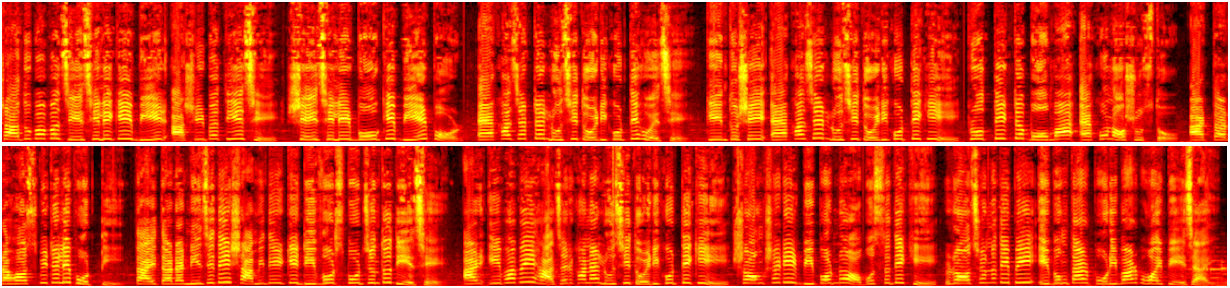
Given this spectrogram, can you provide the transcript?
সাধু বাবা যে ছেলেকে বিয়ের আশীর্বাদ দিয়েছে, সেই ছেলের বউকে বিয়ের পর এক হাজারটা লুচি তৈরি করতে হয়েছে। কিন্তু সেই এক হাজার লুচি তৈরি করতে গিয়ে প্রত্যেকটা বৌমা এখন অসুস্থ। আর তারা হসপিটালে ভর্তি। তাই তারা নিজেদের স্বামীদেরকে ডিভোর্স পর্যন্ত দিয়েছে। আর এভাবেই হাজারখানা লুচি তৈরি করতে গিয়ে সংসারের বিপন্ন অবস্থা দেখে রচনা দেবী এবং তার পরিবার ভয় পেয়ে যায়।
